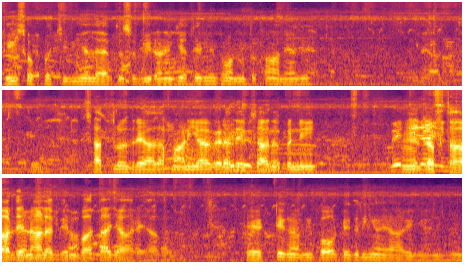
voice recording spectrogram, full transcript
2025 ਦੀਆਂ ਲਾਈਵ ਤਸਵੀਰਾਂ ਨੇ ਜਿਹੜੀਆਂ ਤੁਹਾਨੂੰ ਦਿਖਾ ਰਹੇ ਆਗੇ ਸਤਲੁਜ ਦਰਿਆ ਦਾ ਪਾਣੀ ਆ ਜਿਹੜਾ ਦੇਖ ਸਕਦੇ ਹੋ ਕਿੰਨੀ ਰਫ਼ਤਾਰ ਦੇ ਨਾਲ ਅੱਗੇ ਨੂੰ ਵਧਦਾ ਜਾ ਰਿਹਾ ਵਾ। ਤੇ ਢਿੱਗਾਂ ਵੀ ਬਹੁਤ ਡਿੱਗਦੀਆਂ ਆ ਰਹੀਆਂ ਨੇ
